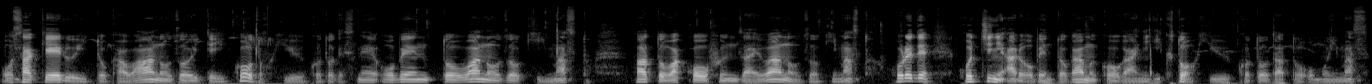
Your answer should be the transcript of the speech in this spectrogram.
お酒類とかは除いていこうということですね。お弁当は除きますと。あとは興奮剤は除きますと。これで、こっちにあるお弁当が向こう側に行くということだと思います。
